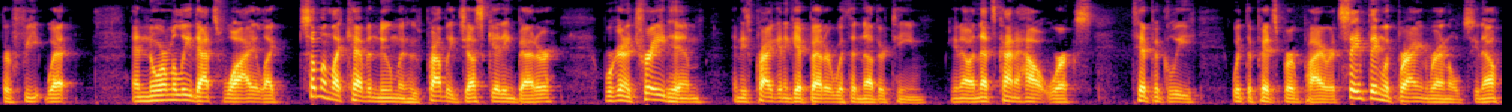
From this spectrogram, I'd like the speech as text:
their feet wet. And normally that's why, like someone like Kevin Newman, who's probably just getting better, we're going to trade him and he's probably going to get better with another team, you know, and that's kind of how it works typically with the Pittsburgh Pirates. Same thing with Bryan Reynolds, you know.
